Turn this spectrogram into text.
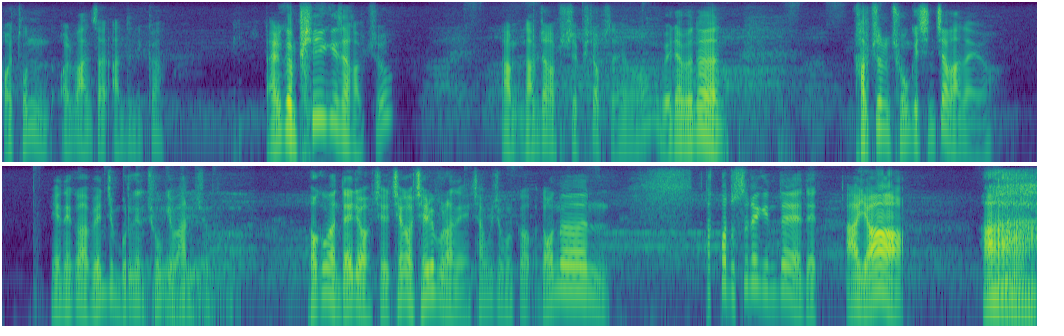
어, 돈 얼마 안, 사, 안 드니까. 낡은 피해기사 값죠? 남, 남자 값 진짜 필요 없어요. 왜냐면은, 갑주는 좋은 게 진짜 많아요. 얘네가 왠지 모르겠는데 좋은 게 많죠. 버그만 내려. 제, 제가 제일 불안해. 장비 좀 볼까? 너는 딱 봐도 쓰레기인데 내 아 야. 아.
